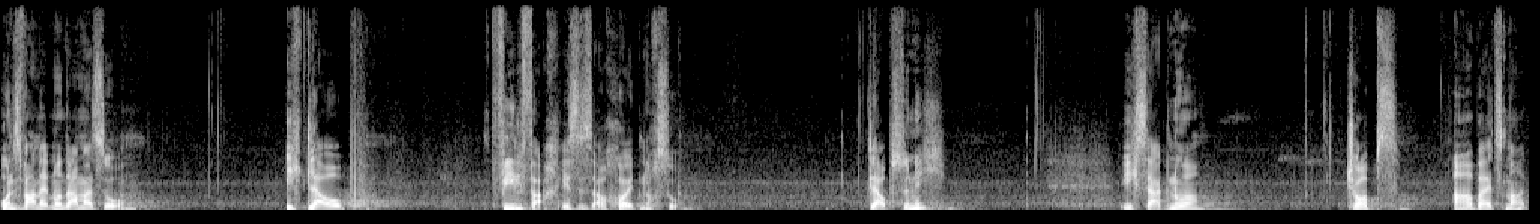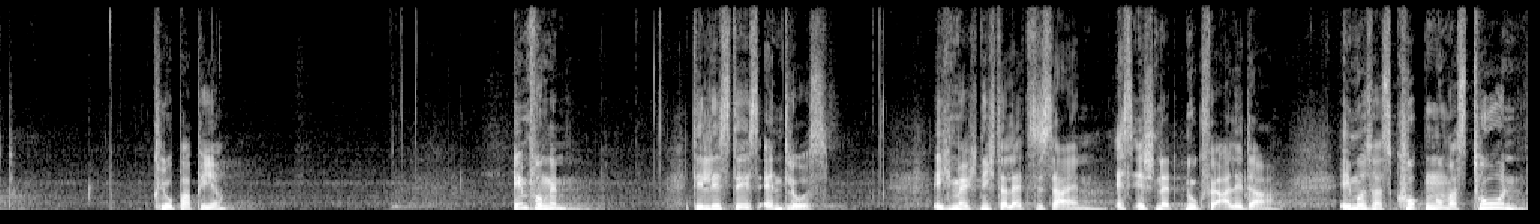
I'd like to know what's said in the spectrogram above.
Und es war nicht nur damals so. Ich glaube, vielfach ist es auch heute noch so. Glaubst du nicht? Ich sage nur Jobs, Arbeitsmarkt, Klopapier, Impfungen. Die Liste ist endlos. Ich möchte nicht der Letzte sein. Es ist nicht genug für alle da. Ich muss was gucken und was tun.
